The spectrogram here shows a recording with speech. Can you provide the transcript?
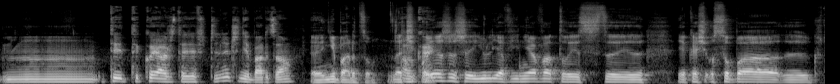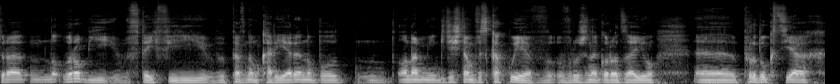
Mm, ty, ty kojarzysz te dziewczyny, czy nie bardzo? E, nie bardzo. Znaczy okay. kojarzę, że Julia Wieniawa to jest e, jakaś osoba, e, która no, robi w tej chwili pewną karierę, no bo ona mi gdzieś tam wyskakuje w, w różnego rodzaju e, produkcjach,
